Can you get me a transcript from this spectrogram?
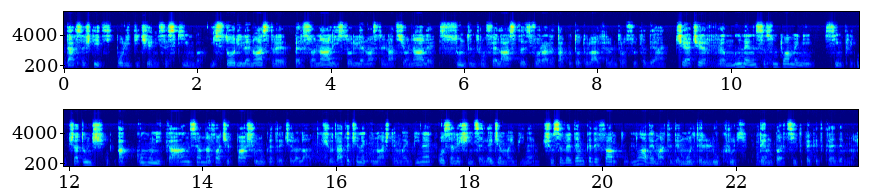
Dar să știți, politicienii se schimbă. Istoriile noastre personale, istoriile noastre naționale sunt într-un fel astăzi, vor arăta cu totul altfel într-o sută de ani. Ceea ce rămâne însă sunt oamenii simpli. Și atunci a comunica înseamnă a face pași unul către celălalt. Și odată ce ne cunoaștem mai bine, o să ne și înțelegem mai bine și o să vedem că de fapt nu avem atât de multe lucruri de împărțit pe cât credem noi.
